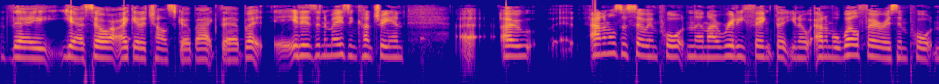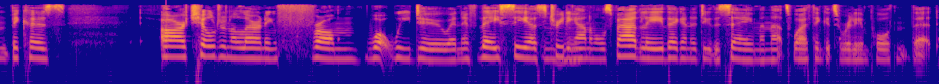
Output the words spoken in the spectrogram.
they, yeah, so I get a chance to go back there. But it is an amazing country, and uh, I, animals are so important, and I really think that you know animal welfare is important because our children are learning from what we do, and if they see us treating animals badly, they're going to do the same, and that's why I think it's really important that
